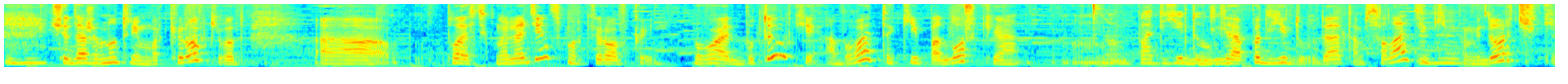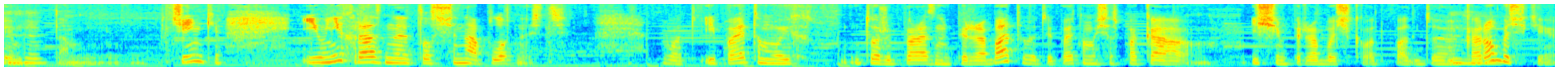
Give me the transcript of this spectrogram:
Mm-hmm. Еще даже внутри маркировки, вот э, пластик 0,1 с маркировкой, бывают бутылки, а бывают такие подложки под еду. Для под еду, да, там салатики, mm-hmm. помидорчики, mm-hmm. там печеньки, и у них разная толщина, плотность. Вот, и поэтому их тоже по-разному перерабатывают, и поэтому сейчас пока ищем переработчика вот под угу. коробочки,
